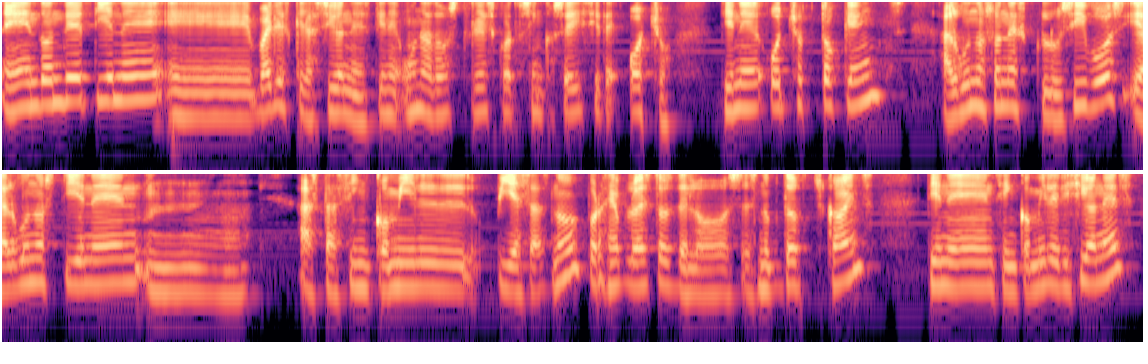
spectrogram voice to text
en donde tiene eh, varias creaciones. Tiene 1, 2, 3, 4, 5, 6, 7, 8. Tiene 8 tokens. Algunos son exclusivos y algunos tienen mmm, hasta 5000 piezas, ¿no? Por ejemplo, estos de los Snoop Dogg Coins tienen 5000 ediciones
